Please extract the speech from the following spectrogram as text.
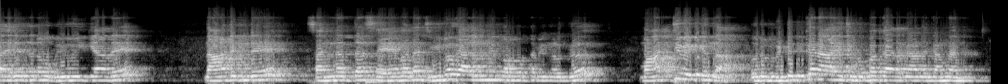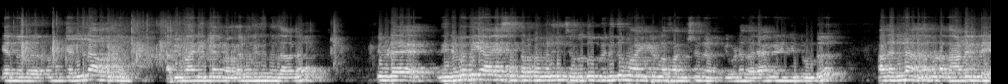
കാര്യത്തിനോ ഉപയോഗിക്കാതെ നാടിന്റെ സന്നദ്ധ സേവന ജീവകാരുണ്യ പ്രവർത്തനങ്ങൾക്ക് മാറ്റിവെക്കുന്ന ഒരു മിടുക്കനായ ചെറുപ്പക്കാരനാണ് കണ്ണൻ എന്നത് നമുക്ക് എല്ലാവർക്കും അഭിമാനിക്കാൻ വക നൽകുന്നതാണ്. ഇവിടെ നിരവധിയായ സന്ദർഭങ്ങളിൽ ചെറുതും വലുതുമായിട്ടുള്ള ഫംഗ്ഷന് ഇവിടെ വരാൻ കഴിഞ്ഞിട്ടുണ്ട്. അതെല്ലാം നമ്മുടെ നാടിന്റെ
